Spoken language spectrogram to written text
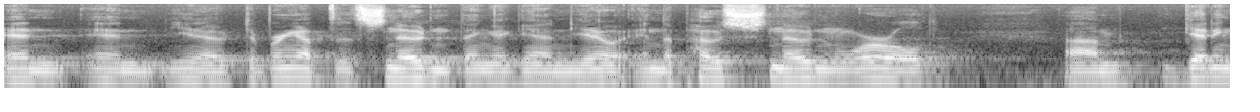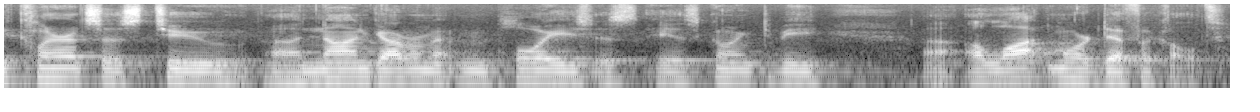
and, and, you know, to bring up the Snowden thing again, you know, in the post-Snowden world, um, getting clearances to uh, non-government employees is, is going to be uh, a lot more difficult.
